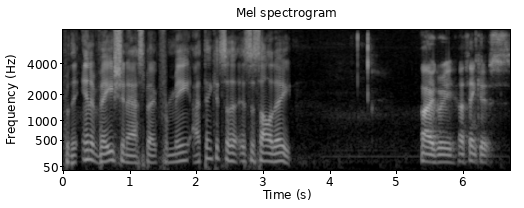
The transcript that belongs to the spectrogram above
for the innovation aspect, for me, I think it's a it's a solid eight. I agree. I think it's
